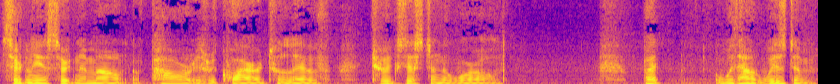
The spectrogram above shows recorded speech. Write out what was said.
Certainly, a certain amount of power is required to live, to exist in the world. But without wisdom,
